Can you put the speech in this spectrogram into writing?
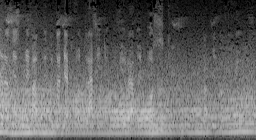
Teraz jest prywatny, to tam jak to trafi, to mówi rady boskie. Tam tylko pieniądze.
